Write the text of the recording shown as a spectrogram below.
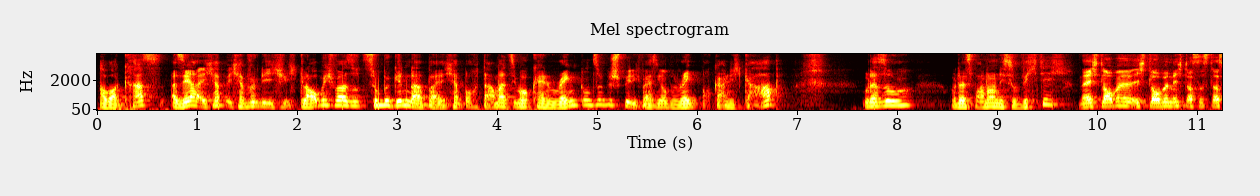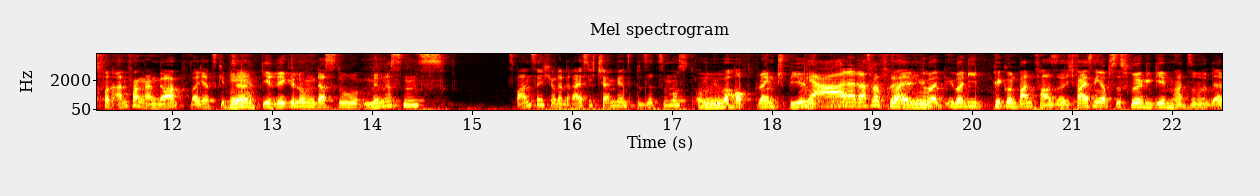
Aber krass. Also ja, ich habe ich hab wirklich, ich, ich glaube, ich war so zu Beginn dabei. Ich habe auch damals überhaupt keinen Ranked und so gespielt. Ich weiß nicht, ob es Ranked noch gar nicht gab. Oder so. Oder es war noch nicht so wichtig. Na, ich glaube, ich glaube nicht, dass es das von Anfang an gab, weil jetzt gibt es Nee. ja die Regelung, dass du mindestens 20 oder 30 Champions besitzen musst, um überhaupt Ranked spielen Mhm. Ja, zu können. na, das war früher Weil über, über die Pick- und Bandphase. Ich weiß nicht, ob es das früher gegeben hat. So, da,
